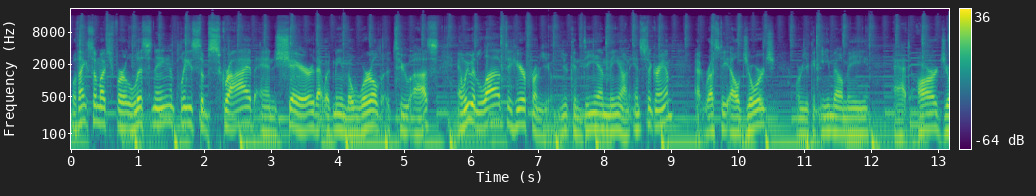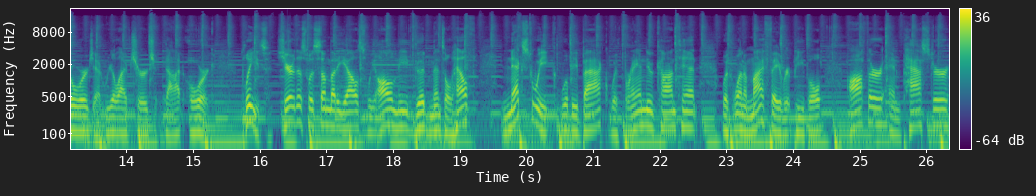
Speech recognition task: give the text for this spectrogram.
Well, thanks so much for listening. Please subscribe and share. That would mean the world to us. And we would love to hear from you. You can DM me on Instagram at Rusty L. George, or you can email me at rgeorge at reallifechurch.org. Please share this with somebody else. We all need good mental health. Next week, we'll be back with brand new content with one of my favorite people, author and pastor,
